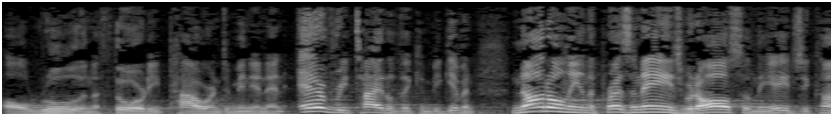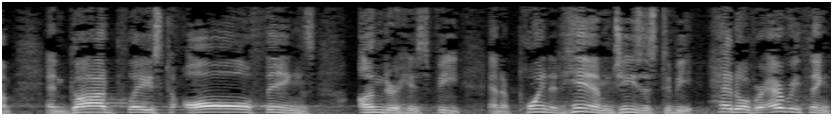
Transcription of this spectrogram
all rule and authority, power and dominion, and every title that can be given, not only in the present age, but also in the age to come. And God placed all things under his feet and appointed him, Jesus, to be head over everything.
